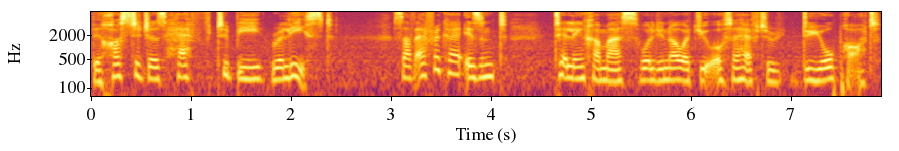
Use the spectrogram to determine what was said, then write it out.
the hostages have to be released. South Africa isn't telling Hamas, well, you know what, you also have to do your part.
